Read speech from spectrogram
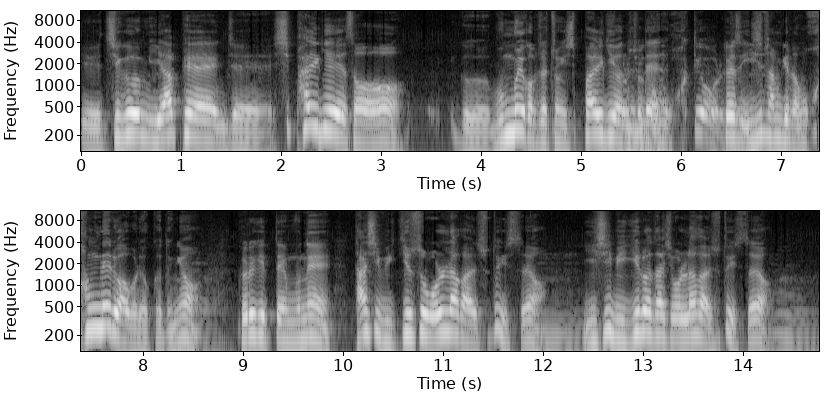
예, 지금 이 앞에 이제 18기에서 그 문무일 검찰총이 18기였는데 그렇죠. 그래서 23기 너무 확 내려와 버렸거든요. 네. 그렇기 때문에 다시 윗기수로 올라갈 수도 있어요. 22기로 다시 올라갈 수도 있어요. 음.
